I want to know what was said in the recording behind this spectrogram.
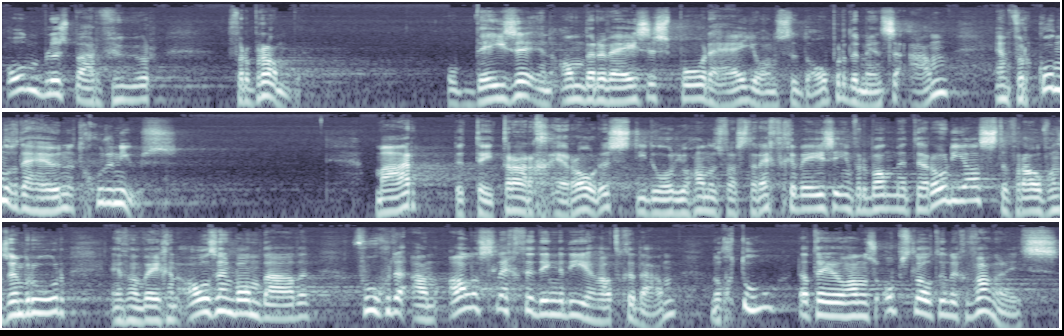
onblusbaar vuur verbranden. Op deze en andere wijze spoorde hij, Johannes de Doper, de mensen aan en verkondigde hij hun het goede nieuws. Maar de tetrarch Herodes, die door Johannes was terechtgewezen in verband met Herodias, de vrouw van zijn broer, en vanwege al zijn wandaden, voegde aan alle slechte dingen die hij had gedaan nog toe dat hij Johannes opsloot in de gevangenis.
